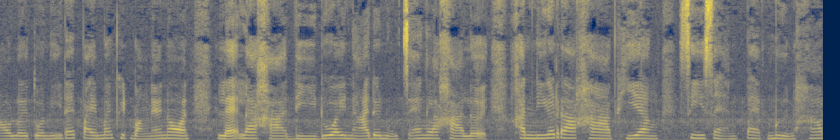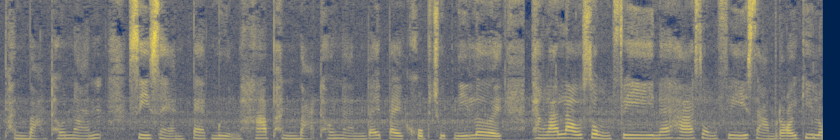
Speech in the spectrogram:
าวๆ เลยตัวนี้ได้ไปไม่ผิดหวังแน่นอน และราคาดีด้วยนะเดี๋ยวหนูแจ้งราคาเลย คันนี้ราคาเพียง 485,000 บาทเท่านั้น 485,000 บาทเท่านั้นได้ไปครบชุดนี้เลย ทางร้านเราส่งฟรีนะคะ ส่งฟรี 300 กิโล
